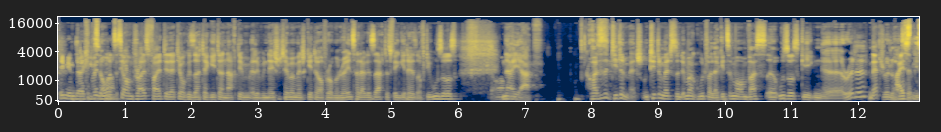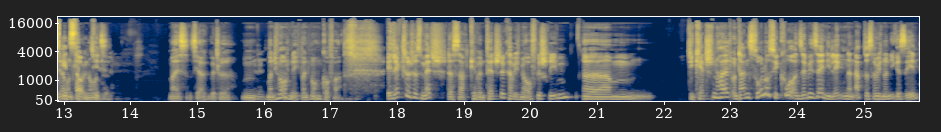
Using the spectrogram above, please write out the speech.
Kevin Zimmer. Owens ist ja auch ein Prize-Fight, der hat ja auch gesagt, er geht dann nach dem Elimination Chamber Match, geht er auf Roman Reigns, hat er gesagt, deswegen geht er jetzt auf die Usos. Ja. Naja. Aber es ist ein Titelmatch und Titelmatch sind immer gut, weil da geht's immer um was. Äh, Usos gegen äh, Riddle. Matt Riddle heißt Meistens wieder. geht's da um Titel. Meistens, ja, Gürtel. Hm. Mhm. Manchmal auch nicht, manchmal auch ein Koffer. Elektrisches Match, das sagt Kevin Patrick, habe ich mir aufgeschrieben. Ähm, die catchen halt und dann Solo Secure und Sami Zayn, die lenken dann ab, das habe ich noch nie gesehen.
